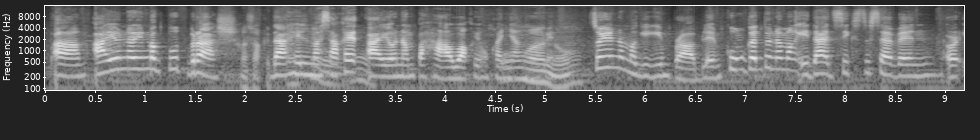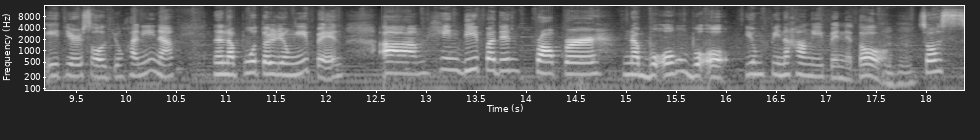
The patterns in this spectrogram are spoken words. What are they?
um, ayaw na rin mag-toothbrush. Masakit Dahil kasi, masakit, oo. ayaw nang pahawak yung kanyang Oo nga, ngipin. no? So, yun ang magiging problem. Kung ganito namang edad, 6 to 7 or 8 years old yung kanina, na naputol yung ngipin, um, hindi pa din proper na buong buo yung pinakangipin nito. So, s-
